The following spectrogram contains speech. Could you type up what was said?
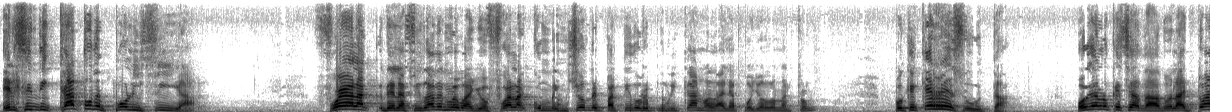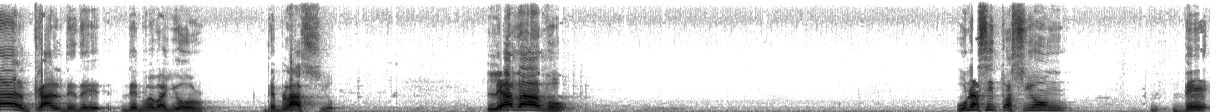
El sindicato de policía fue a la, de la ciudad de Nueva York, fue a la convención del Partido Republicano a darle apoyo a Donald Trump. Porque ¿qué resulta? Oigan lo que se ha dado. El actual alcalde de, de Nueva York, de Blasio, le ha dado una situación de,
